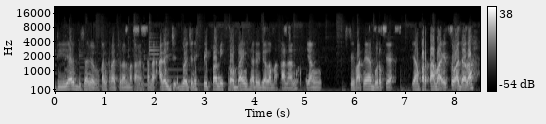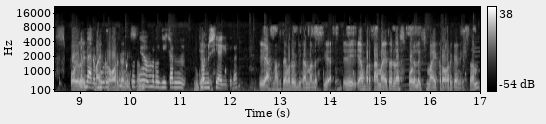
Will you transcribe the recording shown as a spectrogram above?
dia bisa menyebabkan keracunan makanan. Karena ada dua jenis tipe mikroba yang ada di dalam makanan yang sifatnya buruk ya. Yang pertama itu adalah spoilage Bentar, microorganism. maksudnya merugikan Ja- manusia gitu kan? Iya, maksudnya merugikan manusia. Jadi yang pertama itu adalah spoilage microorganism,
